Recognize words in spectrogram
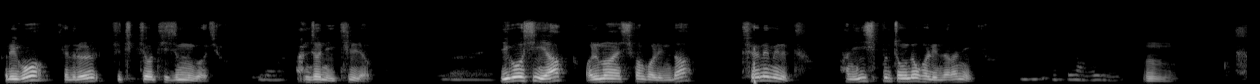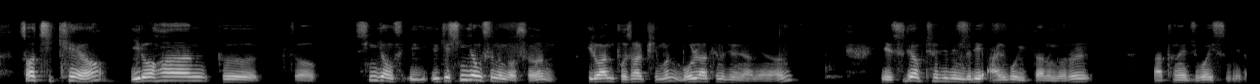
그리고 걔들을 규칙적으로 뒤집는 거죠. 네. 완전히 익히려고. 음, 이것이 약 얼마나 시간 걸린다? 20미니트. 한 20분 정도 걸린다는 얘기야. 음. 음. 서치 케어 이러한 그 저 신경 이렇게 신경 쓰는 것은 이러한 보살핌은 뭘 나타내 주냐면 이 수렵 체질인들이 알고 있다는 것을 나타내 주고 있습니다.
